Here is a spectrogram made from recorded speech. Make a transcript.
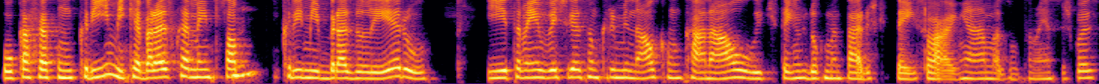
o Café com Crime, que é basicamente só uhum. crime brasileiro. E também investigação criminal, que é um canal e que tem os documentários que tem, sei lá, em Amazon também, essas coisas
